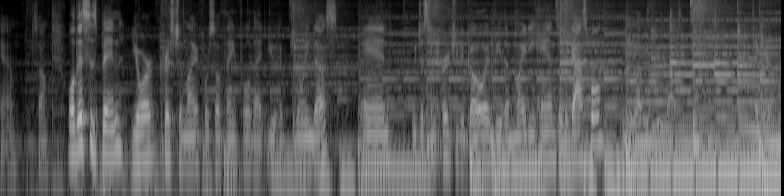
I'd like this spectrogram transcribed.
yeah. So, well, this has been your Christian life. We're so thankful that you have joined us. And we just encourage you to go and be the mighty hands of the gospel. And we love you 3000. Take care.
